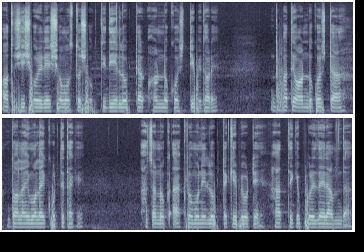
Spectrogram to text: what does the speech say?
অতসী শরীরের সমস্ত শক্তি দিয়ে লোকটার অন্ডকোষ টিপে ধরে। দুহাতে অন্ডকোষটা দলাই মলাই করতে থাকে। আচানক আক্রমণে লোকটা কেঁপে ওঠে, হাত থেকে পড়ে যায় রামদা।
